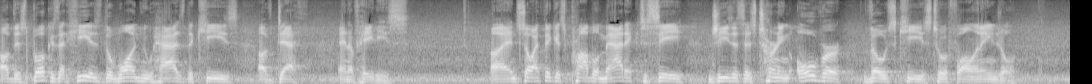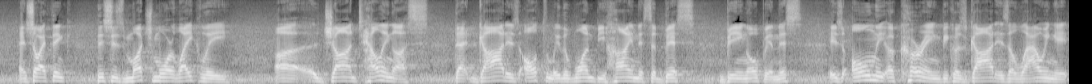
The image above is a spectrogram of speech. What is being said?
of this book, is that he is the one who has the keys of death and of Hades. Uh, and so I think it's problematic to see Jesus as turning over those keys to a fallen angel. And so I think this is much more likely uh, John telling us that God is ultimately the one behind this abyss being open. This is only occurring because God is allowing it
